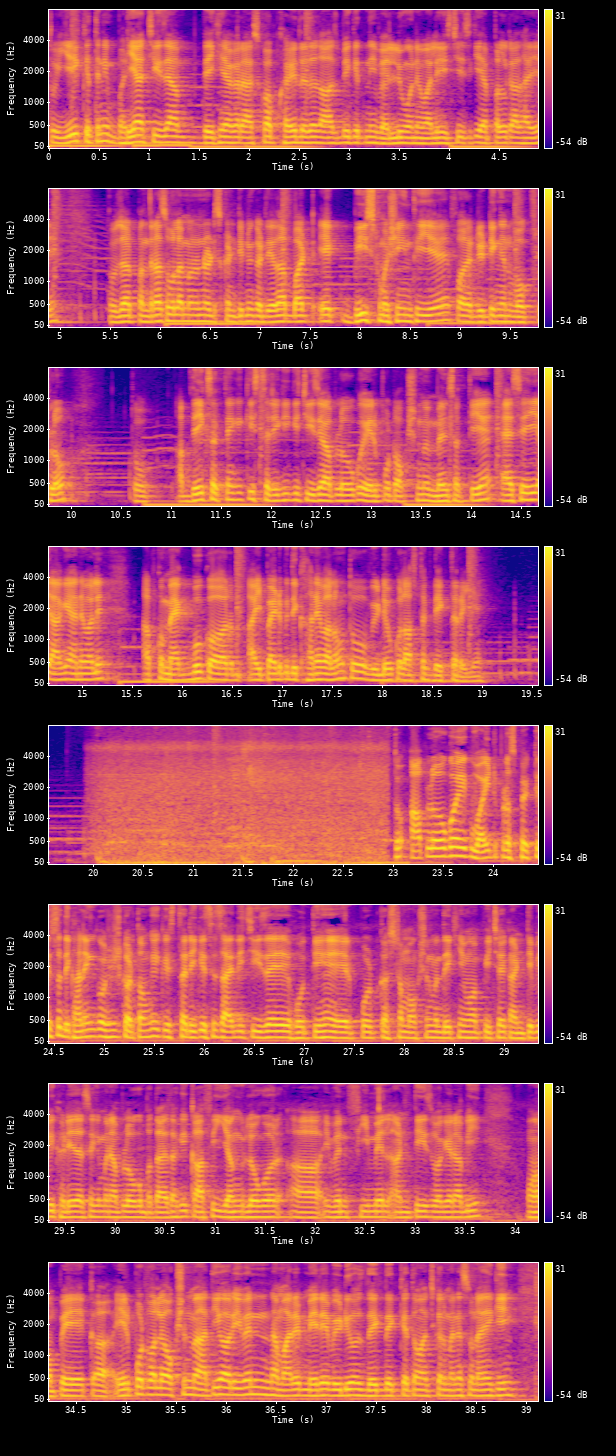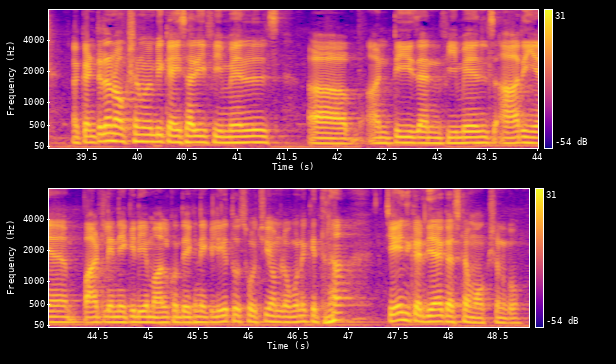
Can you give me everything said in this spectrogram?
तो ये कितनी बढ़िया चीज़ है, आप देखिए, अगर इसको आप खरीद लेते तो आज भी कितनी वैल्यू होने वाली इस चीज़ की एप्पल का था ये। दो हज़ार पंद्रह सोलह में उन्होंने डिसकंटिन्यू कर दिया था बट एक बीस्ट मशीन थी ये for editing and work flow तो आप देख सकते हैं कि किस तरीके की चीज़ें आप लोगों को एयरपोर्ट ऑप्शन में मिल सकती है। ऐसे ही आगे आने वाले आपको मैकबुक और आईपैड भी दिखाने वाला हूँ तो वीडियो को लास्ट तक देखते रहिए। तो आप लोगों को एक वाइट परस्पेक्टिव से दिखाने की कोशिश करता हूँ कि किस तरीके से सारी चीज़ें होती हैं एयरपोर्ट कस्टम ऑप्शन में। देखिए, वहाँ पीछे एक आंटी भी खड़ी है, जैसे कि मैंने आप लोगों को बताया था कि काफ़ी यंग लोग और इवन फीमेल आंटीज़ वगैरह भी वहाँ पे एक एयरपोर्ट वाले ऑप्शन में आती है। और इवन हमारे, मेरे वीडियोस देख देख के तो आजकल मैंने सुना है कि कंटेनर ऑप्शन में भी कई सारी फीमेल्स आंटीज़ एंड फीमेल्स आ रही हैं पार्ट लेने के लिए, माल को देखने के लिए। तो सोचिए हम लोगों ने कितना चेंज कर दिया है कस्टम ऑप्शन को।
